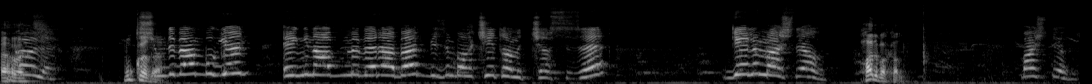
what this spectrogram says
Evet. Öyle. Bu kadar. Şimdi ben bugün Engin abimle beraber bizim bahçeyi tanıtacağız size. Gelin başlayalım. Hadi bakalım. Başlıyoruz.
